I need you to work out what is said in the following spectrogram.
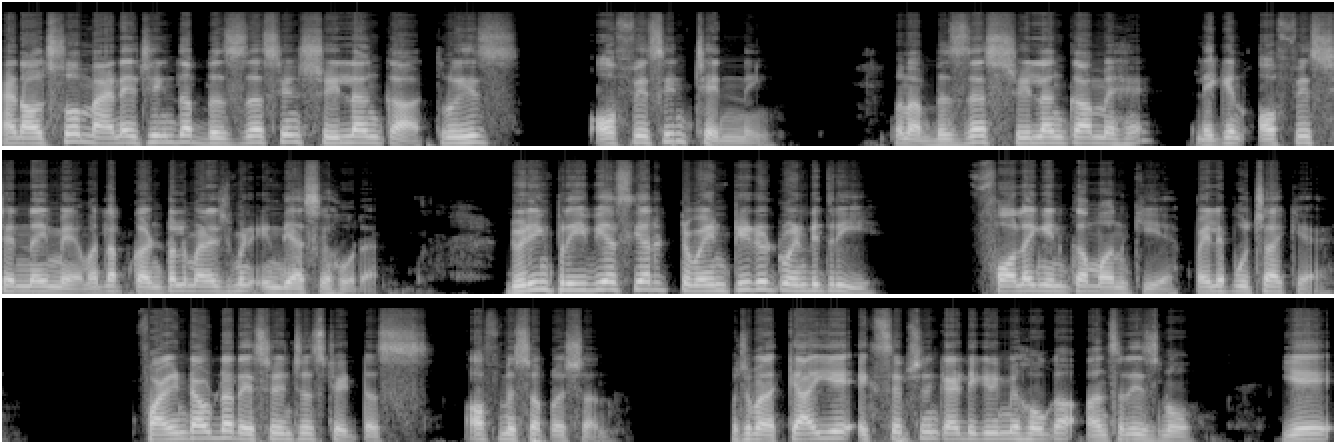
एंड आल्सो मैनेजिंग द बिज़नेस इन श्रीलंका थ्रू हिज ऑफ़िस इन चेन्नई ना बिज़नेस श्रीलंका में है, लेकिन ऑफ़िस चेन्नई में मतलब कंट्रोल मैनेजमेंट इंडिया से हो रहा है। During previous year 20 to 23 following income earn की है। पहले पूछा क्या है? Find out the residential status of Mr Prashant मुझे बता क्या ये एक्सेप्शन कैटेगरी में होगा? आंसर इज़ नो ये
